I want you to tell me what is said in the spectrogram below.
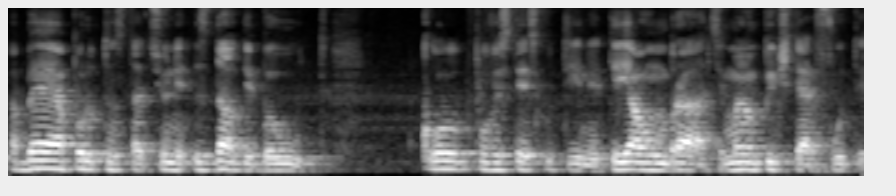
abia ai apărut în stațiune, îți dau de băut, co- povestesc cu tine, te iau în brațe, mai un pic și te-ar fute.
